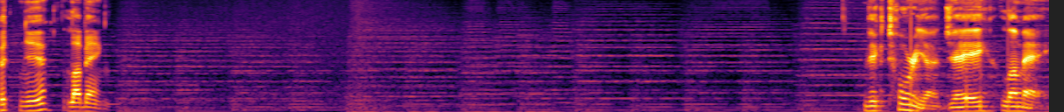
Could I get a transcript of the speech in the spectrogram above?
Hütnö Labeng. Victoria J. LeMay.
